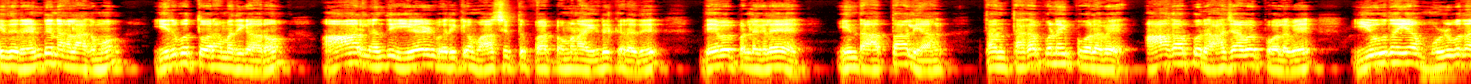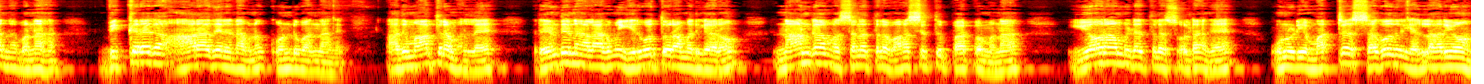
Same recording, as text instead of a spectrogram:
இது ரெண்டு நாளாகவும் இருபத்தோராம் அதிகாரம் ஆறுலேருந்து ஏழு வரைக்கும் வாசித்து பார்ப்போம்னா இருக்கிறது. தேவ பிள்ளைகளே இந்த அத்தாலியால் தன் தகப்பனைப் போலவே ஆகாப்பு ராஜாவைப் போலவே யூதயா முழுவதும் நபன விக்கிரக ஆராதனை நபன கொண்டு வந்தாங்க. அது மாத்திரமல்ல ரெண்டு நாளாகவும் இருபத்தோராம் அதிகாரம் நான்காம் வசனத்தில் வாசித்து பார்ப்போம்னா யோராம் இடத்துல சொல்கிறாங்க உன்னுடைய மற்ற சகோதரி எல்லாரையும்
